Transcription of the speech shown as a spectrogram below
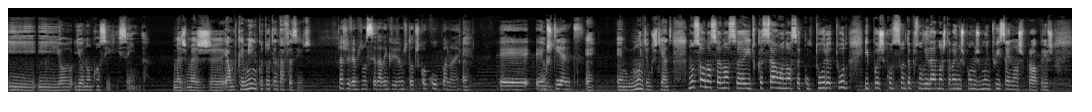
E, e eu, eu não consigo isso ainda. Mas, mas eh, é um caminho que eu estou a tentar fazer. Nós vivemos numa sociedade em que vivemos todos com a culpa, não é? É. É, é angustiante. É, é muito angustiante. Não só a nossa, a nossa educação, a nossa cultura, tudo, e depois, consoante a personalidade, nós também nos pomos muito isso em nós próprios.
